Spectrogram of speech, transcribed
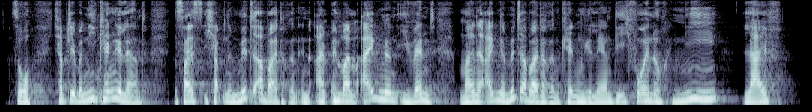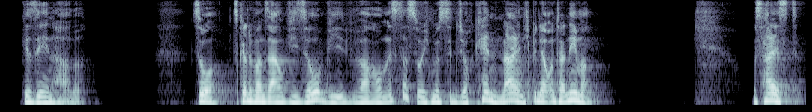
So, ich habe die aber nie kennengelernt. Das heißt, ich habe eine Mitarbeiterin in, in meinem eigenen Event, meine eigene Mitarbeiterin kennengelernt, die ich vorher noch nie live gesehen habe. So, jetzt könnte man sagen, wieso? Wie, warum ist das so? Ich müsste die doch kennen. Nein, ich bin ja Unternehmer. Das heißt,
